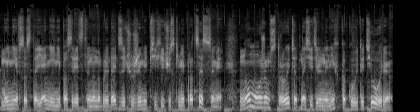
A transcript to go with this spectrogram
Мы не в состоянии непосредственно наблюдать за чужими психическими процессами, но можем строить относительно них какую-то теорию.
